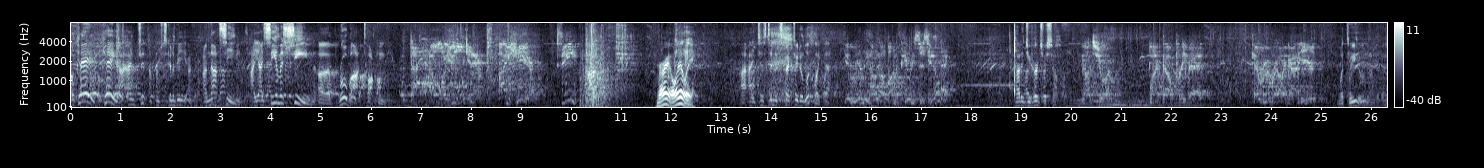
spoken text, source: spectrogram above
Okay, okay. I, I'm just, I'm just gonna be. I'm, I'm not seeing it. I, I see a machine, a robot talking. What the hell are you looking at? I'm here. See? Uh, Very oily. I, I just didn't expect you to look like that. You're really hung up on appearances, you know that? How did you hurt yourself? Not sure. Blacked out pretty bad. Can't remember how I got here. What do you remember then?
